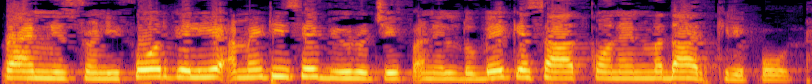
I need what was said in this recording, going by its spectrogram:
Prime news twenty four के लिए अमेठी से ब्यूरो चीफ अनिल दुबे के साथ कौन मदार की रिपोर्ट।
